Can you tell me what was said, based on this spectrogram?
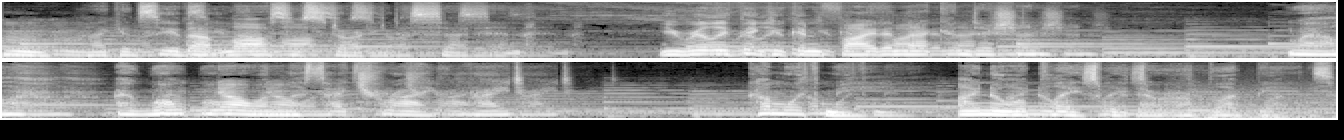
Hmm, I can see that loss is starting to set in. You really think you can fight in that condition? Well, I won't know unless I try, right? Come with me. I know a place where there are blood beads.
